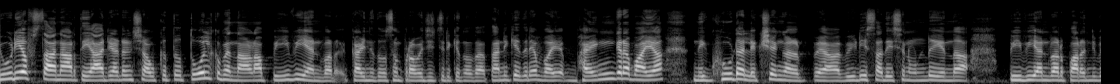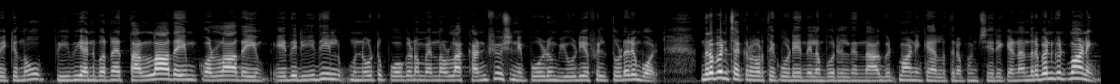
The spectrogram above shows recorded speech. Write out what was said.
യു ഡി എഫ് സ്ഥാനാർത്ഥി ആര്യാടൻ ഷൗക്കത്ത് തോൽക്കുമെന്നാണ് പി വി അൻവർ കഴിഞ്ഞ ദിവസം പ്രവചിച്ചിരിക്കുന്നത്. തനിക്കെതിരെ ഭയങ്കരമായ നിഗൂഢ ലക്ഷ്യങ്ങൾ വി ഡി സതീശനുണ്ട് എന്ന് പി വി അൻവർ പറഞ്ഞു വെക്കുന്നു. പി വി അൻവറിനെ തള്ളാതെയും കൊള്ളാതെയും ഏത് രീതിയിൽ മുന്നോട്ട് പോകണമെന്നുള്ള കൺഫ്യൂഷൻ ഇപ്പോഴും യു ഡി എഫിൽ തുടരുമ്പോൾ നൃപൻ ചക്രവർത്തി കൂടി നിലമ്പൂരിൽ നിന്ന് ഗുഡ് മോർണിംഗ് കേരളത്തിനൊപ്പം ചേരുകയാണ്. Nripan good morning.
